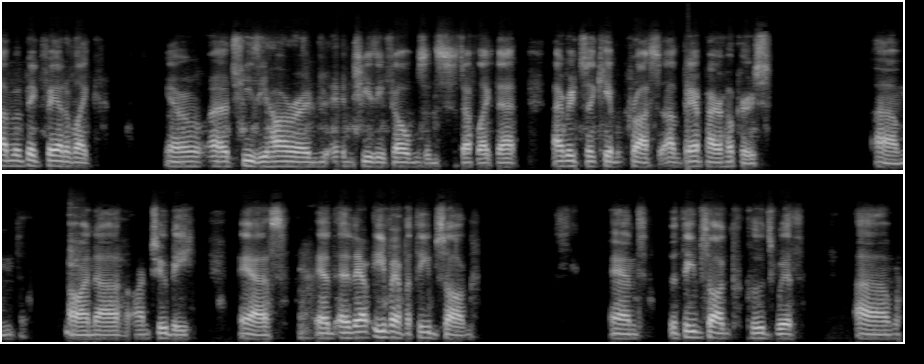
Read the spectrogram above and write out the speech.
I'm a big fan of like you know uh, cheesy horror and, and cheesy films and stuff like that. I recently came across uh, Vampire Hookers um, on uh, on Tubi. Yes, and, and they even have a theme song. And the theme song concludes with, um,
